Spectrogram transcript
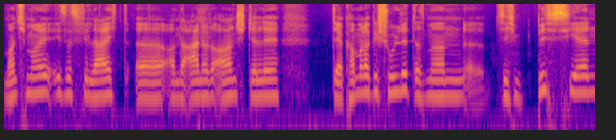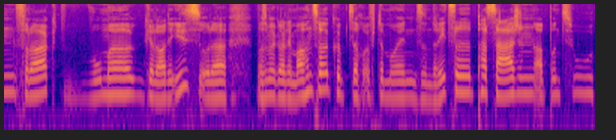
Manchmal ist es vielleicht äh, an der einen oder anderen Stelle der Kamera geschuldet, dass man äh, sich ein bisschen fragt, wo man gerade ist oder was man gerade machen soll. Gibt es auch öfter mal in so Rätselpassagen ab und zu.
